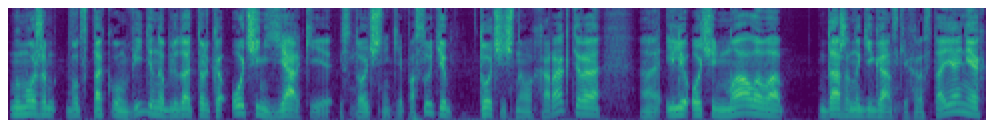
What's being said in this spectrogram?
мы можем вот в таком виде наблюдать только очень яркие источники, по сути, точечного характера э, или очень малого, даже на гигантских расстояниях.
